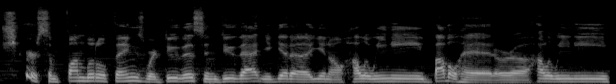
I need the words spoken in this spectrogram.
sure some fun little things where do this and do that and you get a you know halloweeny bobblehead or a halloweeny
